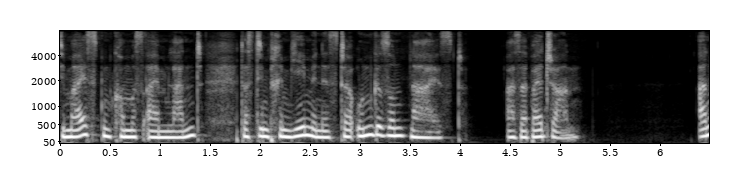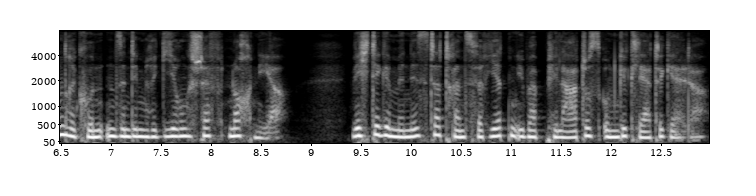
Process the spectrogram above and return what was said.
Die meisten kommen aus einem Land, das dem Premierminister ungesund nahe ist, Aserbaidschan. Andere Kunden sind dem Regierungschef noch näher. Wichtige Minister transferierten über Pilatus ungeklärte Gelder.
